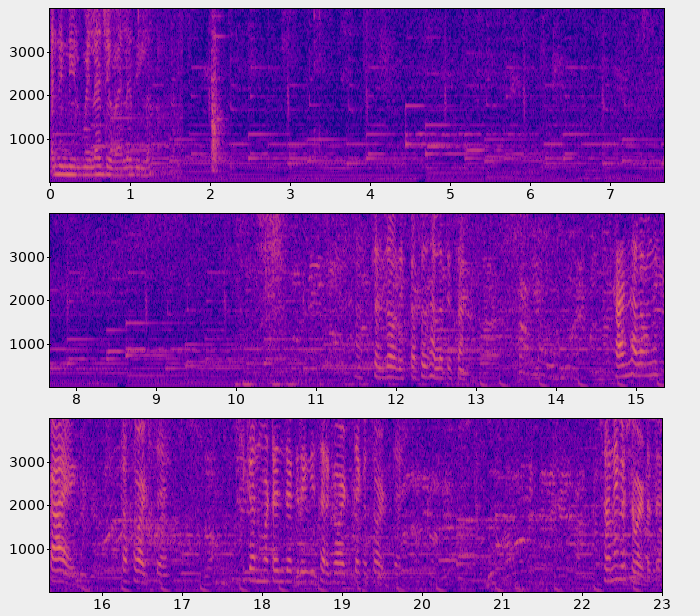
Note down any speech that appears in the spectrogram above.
आणि निर्मेला जेवायला दिलं. चल जाऊ दे. कसं झालं ते सांग. छान झालं म्हणजे काय? कसं वाटतंय? चिकन मटनच्या ग्रेव्ही सारखं वाटतंय कसं वाटतंय? चणे कसे वाटत आहे?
